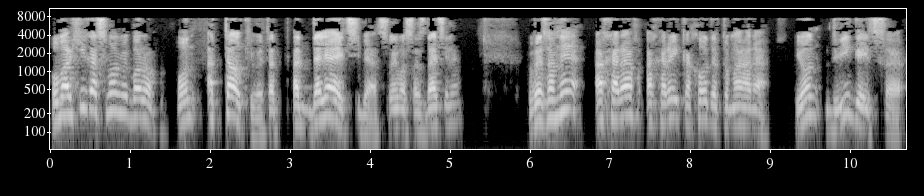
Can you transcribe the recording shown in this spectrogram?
У Мархика Смоми Баро он отталкивает, от, отдаляет себя от своего Создателя. Везане Ахарав Ахарей Кахода Тумагара. И он двигается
